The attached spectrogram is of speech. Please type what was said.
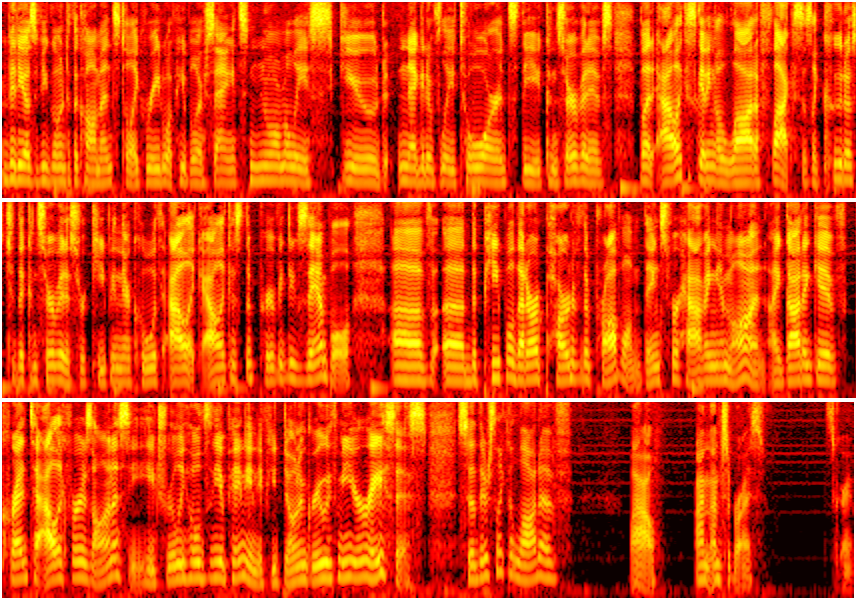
videos, if you go into the comments to like read what people are saying, it's normally skewed negatively towards the conservatives. But Alec is getting a lot of flack. Says like kudos to the conservatives for keeping their cool with Alec. Alec is the perfect example of uh, the people that are a part of the problem. Thanks for having him on. I gotta give cred to Alec for his honesty. He truly holds the opinion. If you don't agree with me, you're racist. So there's like a lot of, wow. I'm I'm surprised. It's great.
